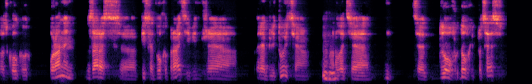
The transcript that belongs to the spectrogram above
осколкових поранень. Зараз, е, після двох операцій, він вже реабілітується, Угу. але це, це дов, довгий процес,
